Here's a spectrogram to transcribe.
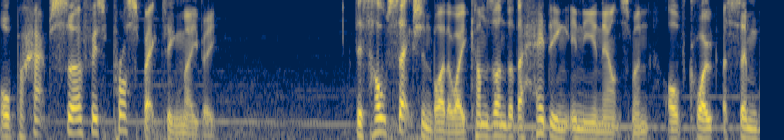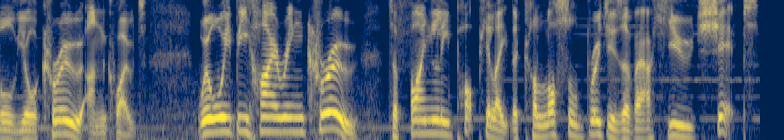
or perhaps surface prospecting maybe? This whole section by the way comes under the heading in the announcement of quote assemble your crew unquote. Will we be hiring crew to finally populate the colossal bridges of our huge ships?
